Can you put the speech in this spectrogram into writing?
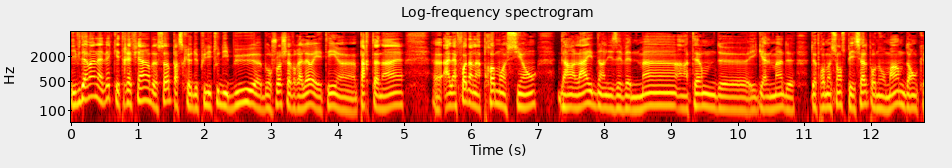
Évidemment, l'AVEC est très fier de ça parce que depuis les tout débuts, euh, Bourgeois Chevrolet a été un partenaire à la fois dans la promotion, dans l'aide dans les événements, en termes de également de, de promotion spéciale pour nos membres. Donc,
